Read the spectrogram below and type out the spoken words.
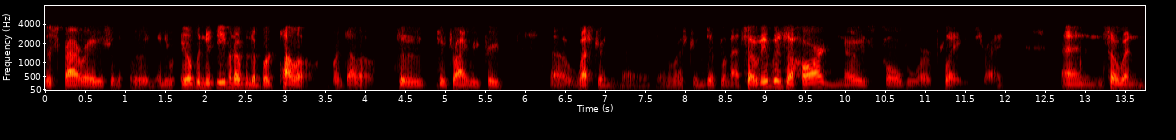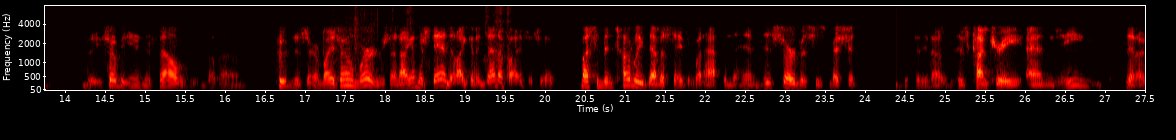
the Sparrows, and he opened even opened bordello, bordello to to try and recruit uh, Western uh, Western diplomats. So it was a hard-nosed Cold War place, right? And so when the Soviet Union fell, uh, Putin is there, and by his own words, and I understand it, I can identify this. He must have been totally devastated what happened to him, his service, his mission, you know, his country, and he, you know,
